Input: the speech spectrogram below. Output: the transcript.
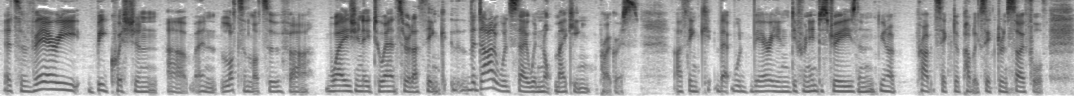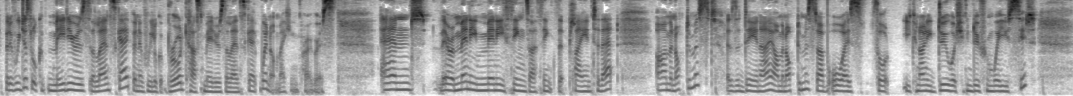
It's a very big question uh, and lots and lots of uh, ways you need to answer it, I think. The data would say we're not making progress. I think that would vary in different industries and, you know, private sector, public sector, and so forth. But if we just look at media as a landscape and if we look at broadcast media as a landscape, we're not making progress. And there are many, many things I think that play into that. I'm an optimist as a DNA. I'm an optimist. I've always thought you can only do what you can do from where you sit.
